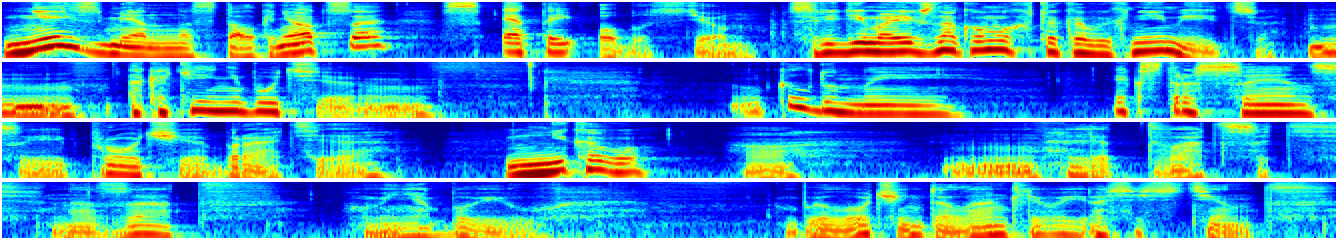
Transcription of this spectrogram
неизменно столкнется с этой областью. Среди моих знакомых таковых не имеется. А какие-нибудь э, колдуны, экстрасенсы и прочие братья? Никого. А, лет двадцать назад у меня был, был очень талантливый ассистент.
